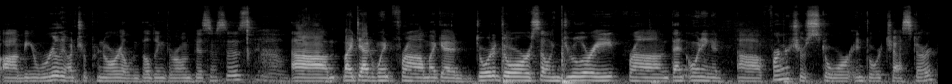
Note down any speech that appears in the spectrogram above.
uh, being really entrepreneurial and building their own businesses. Um, my dad went from again door to door selling jewelry, from then owning a uh, furniture store in Dorchester,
